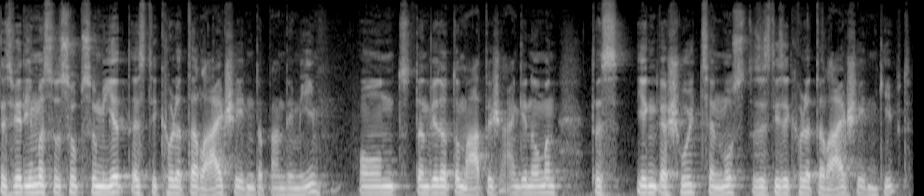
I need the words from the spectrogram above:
Das wird immer so subsumiert als die Kollateralschäden der Pandemie. Und dann wird automatisch angenommen, dass irgendwer schuld sein muss, dass es diese Kollateralschäden gibt.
